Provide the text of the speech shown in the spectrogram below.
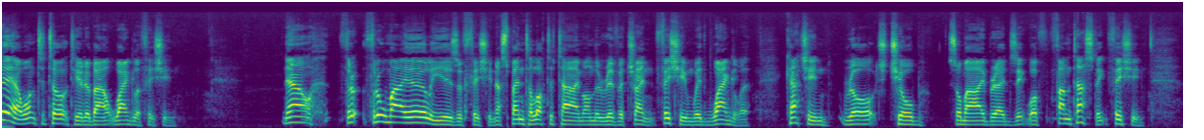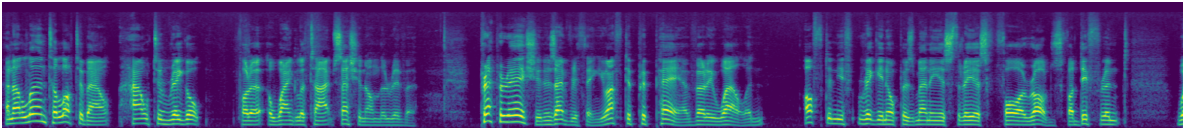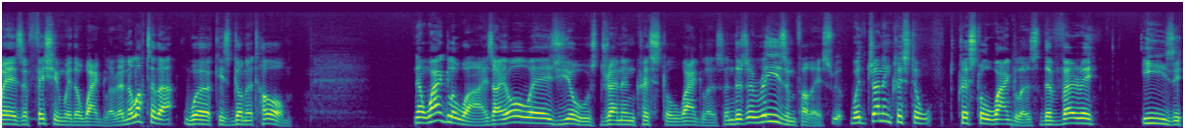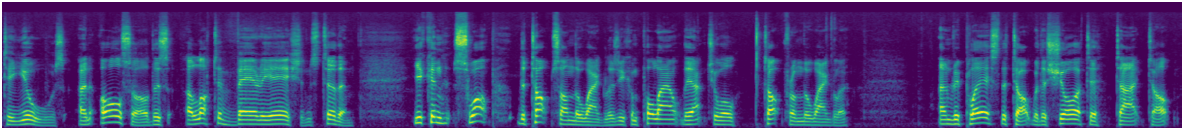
Today I want to talk to you about waggler fishing. Now, th through my early years of fishing, I spent a lot of time on the River Trent fishing with waggler, catching roach, chub, some hybrids. It was fantastic fishing. And I learnt a lot about how to rig up for a, a waggler type session on the river. Preparation is everything. You have to prepare very well and often you're rigging up as many as three or four rods for different ways of fishing with a waggler and a lot of that work is done at home. Now waggler wise I always use Drennan Crystal wagglers and there's a reason for this. With Drennan Crystal, Crystal wagglers they're very easy to use and also there's a lot of variations to them. You can swap the tops on the wagglers, you can pull out the actual top from the waggler and replace the top with a shorter type top.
